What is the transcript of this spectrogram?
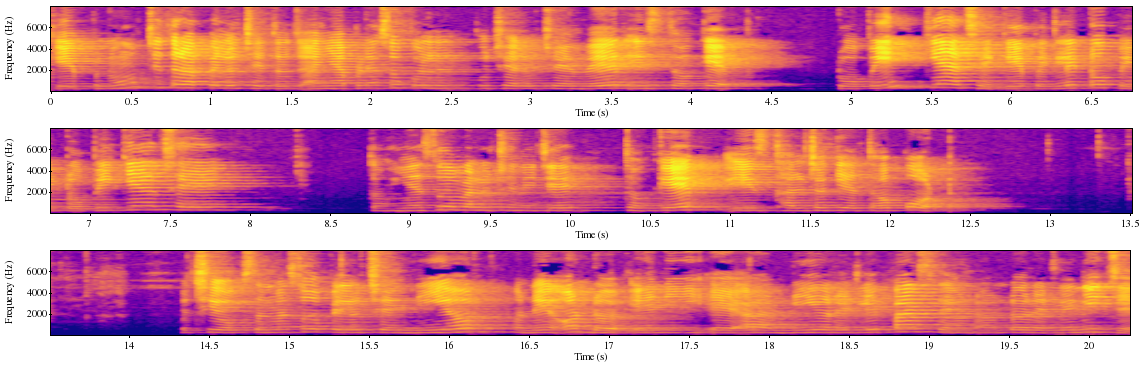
કેપનું ચિત્ર આપેલું છે. તો અહીંયા આપણે શું પૂછેલું છે? વેર ઇઝ ધ કેપ ટોપી ક્યાં છે? કેપ એટલે ટોપી. ટોપી ક્યાં છે? તો અહીંયા શું આવેલું છે? નીચે ધ કેપ ઇઝ ખાલી જગ્યા ધ પોટ પછી ઓપ્શનમાં શું આપેલું છે? નિયર અને under N A R near એટલે પાસે અને અંડર એટલે નીચે.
